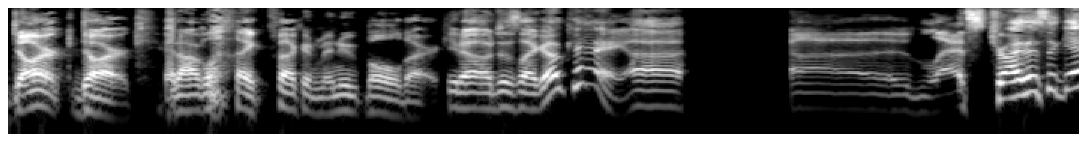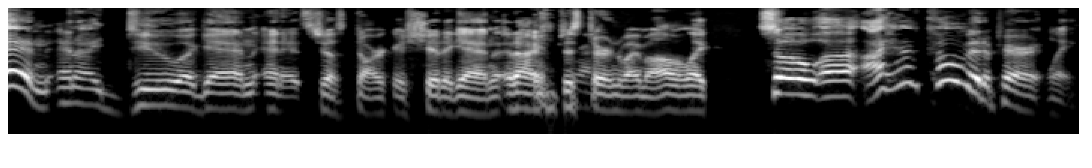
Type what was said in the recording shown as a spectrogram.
dark dark and i'm like fucking minute bowl dark you know i'm just like okay uh uh let's try this again and i do again and it's just dark as shit again and i just Right. turned to my mom I'm like so uh i have covid apparently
